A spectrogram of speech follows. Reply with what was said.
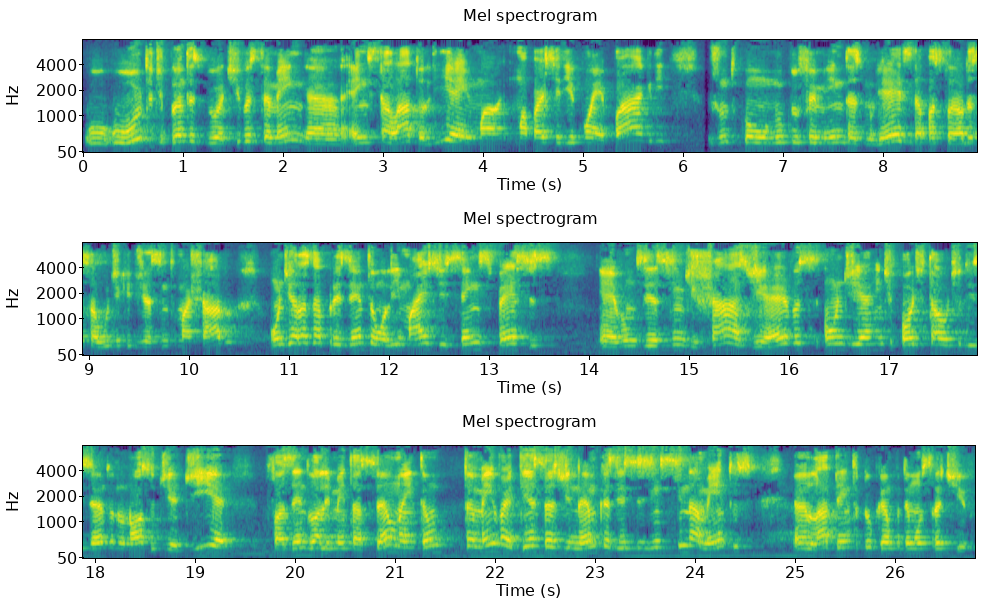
O, o horto de plantas bioativas também uh, é instalado ali, é uma, uma parceria com a EPAGRE, junto com o Núcleo Feminino das Mulheres, da Pastoral da Saúde aqui de Jacinto Machado, onde elas apresentam ali mais de 100 espécies é, vamos dizer assim, de chás, de ervas, onde a gente pode estar utilizando no nosso dia a dia, fazendo alimentação, né? Então também vai ter essas dinâmicas, esses ensinamentos uh, lá dentro do campo demonstrativo.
